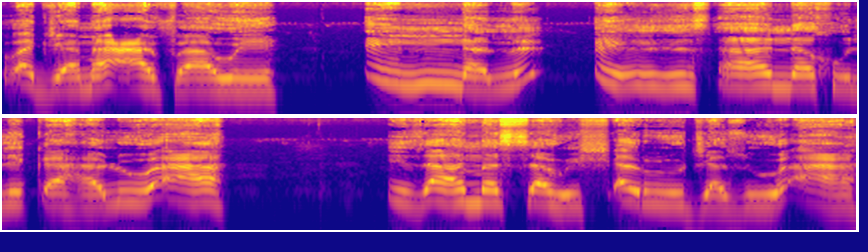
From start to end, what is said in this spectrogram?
وجمع فاوي. إن الإنسان خلق حلوعا إذا مسه الشر جزوعا.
